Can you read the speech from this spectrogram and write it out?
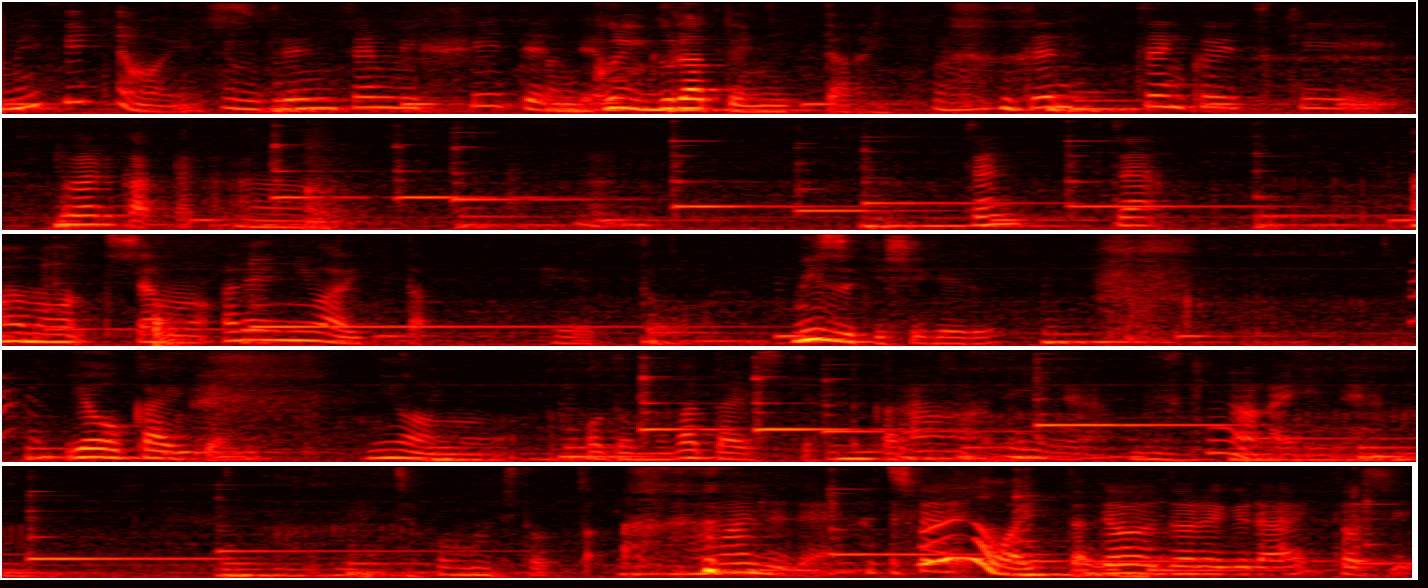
ミッフィー店はいいし全然ミッフィー店ではグリグラ店に行ったらいい、うん。全然食いつき悪かったから、うん。全然あの私あのあれには行った。えっ、と水木しげる。妖怪店にはもう子供が大好きやったから。ああいいね。好きならいいね。うん。めっちゃ興奮しとった。マジで？そういうのは行ったど。でどれぐらい？年？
